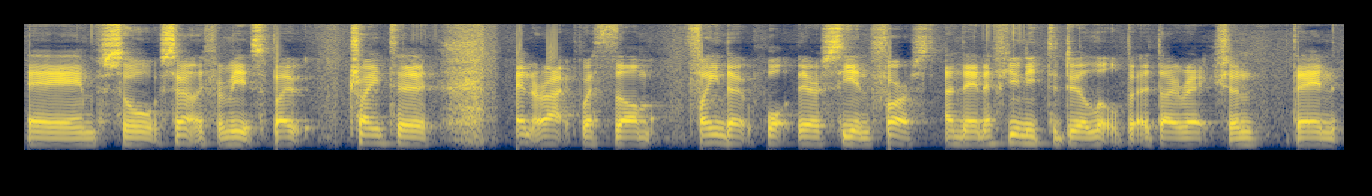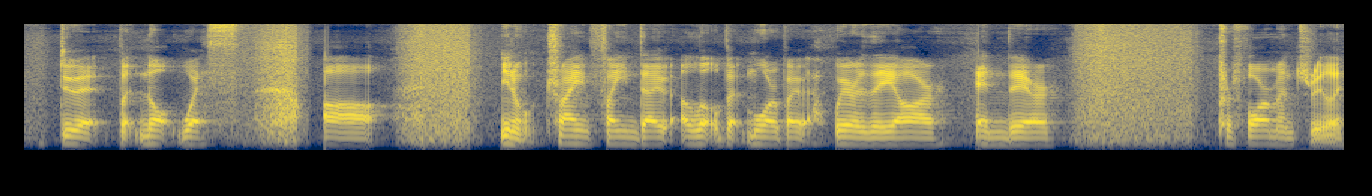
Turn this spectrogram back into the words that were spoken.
Um, so certainly for me, it's about trying to interact with them, find out what they're seeing first, and then if you need to do a little bit of direction, then do it, but not with, uh, you know, try and find out a little bit more about where they are in their performance, really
